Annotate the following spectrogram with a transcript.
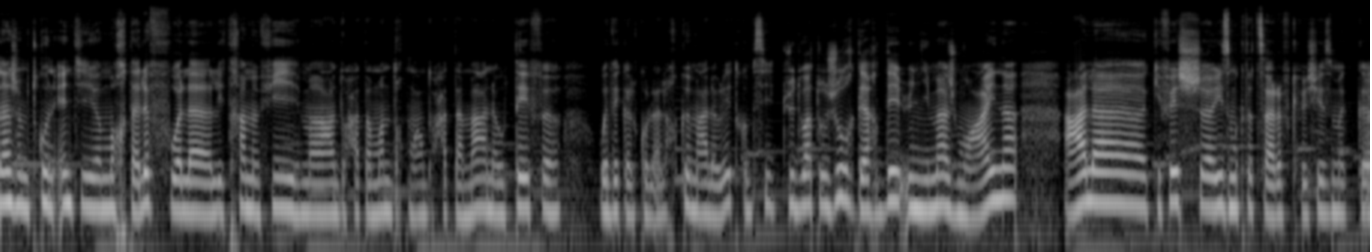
تنجم تكون أنت مختلف ولا اللي تخمم فيه ما عنده حتى منطق ما عنده حتى معنى وتافه وذاك الكل. alors que مع الأولاد comme si tu dois toujours garder une image معينة على كيفاش يلزمك تتصرف كيفاش يلزمك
